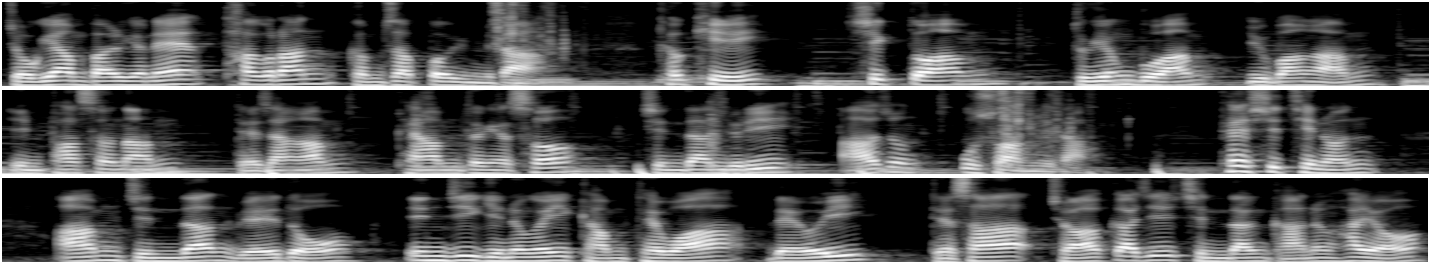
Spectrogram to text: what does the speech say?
조기암 발견에 탁월한 검사법입니다. 특히 식도암, 두경부암, 유방암, 임파선암, 대장암, 폐암 등에서 진단율이 아주 우수합니다. PET-CT는 암 진단 외에도 인지 기능의 감퇴와 뇌의 대사 저하까지 진단 가능하여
